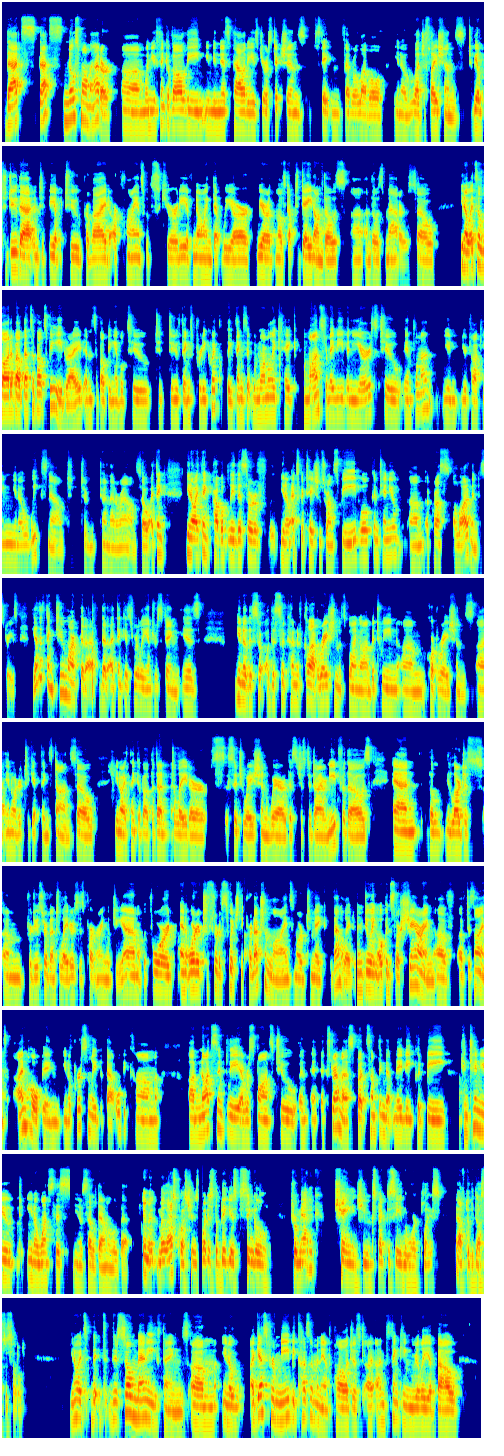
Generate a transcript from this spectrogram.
that's that's no small matter um, when you think of all the municipalities, jurisdictions, state and federal level you know legislations to be able to do that and to be able to provide our clients with security of knowing that we are we are the most up to date on those uh, on those matters. So you know it's a lot about that's about speed right? And it's about being able to to do things pretty quickly things that would normally take months or maybe even years to implement. You you're talking you know weeks now to, to turn that around. So i think you know i think probably this sort of you know expectations around speed will continue um, across a lot of industries. The other thing too mark that I, that i think is really interesting is you know this uh, this kind of collaboration that's going on between um, corporations uh, in order to get things done. So you know I think about the ventilator situation where there's just a dire need for those, and the largest um, producer of ventilators is partnering with GM or with Ford in order to sort of switch the production lines in order to make ventilators and doing open source sharing of, of designs. I'm hoping, you know, personally that that will become um, not simply a response to an, an extremis, but something that maybe could be continued, you know, once this, you know, settled down a little bit. And my, my last question is what is the biggest single dramatic change you expect to see in the workplace after the dust has settled? You know, it's, it's there's so many things. Um, you know, I guess for me, because I'm an anthropologist, I, I'm thinking really about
